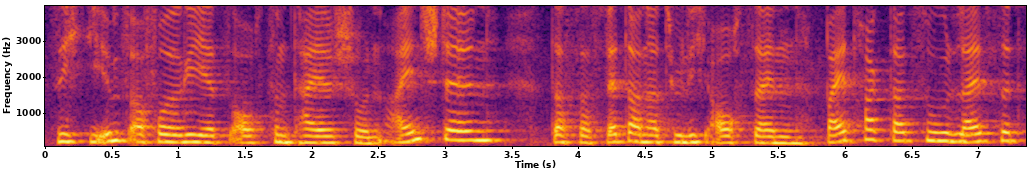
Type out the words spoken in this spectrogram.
sich die Impferfolge jetzt auch zum Teil schon einstellen, dass das Wetter natürlich auch seinen Beitrag dazu leistet.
